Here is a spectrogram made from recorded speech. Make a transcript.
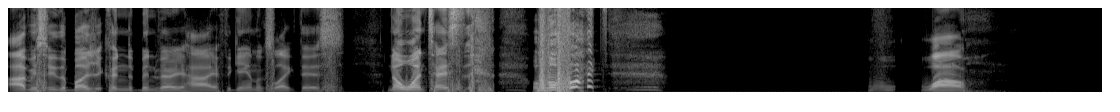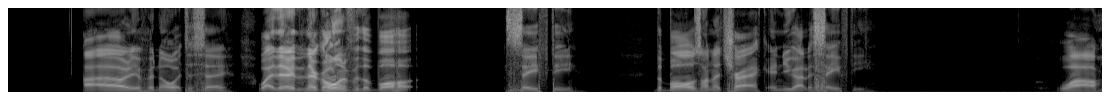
Obviously, the budget couldn't have been very high if the game looks like this. No one tested. what? Wow. I don't even know what to say. Why they're they're going for the ball? Safety. The ball's on a track and you got a safety. Wow.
